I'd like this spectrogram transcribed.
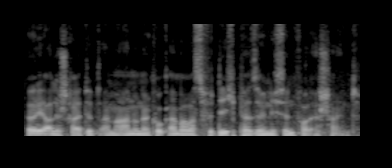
Hör dir alle Schreibtipps einmal an und dann guck einfach, was für dich persönlich sinnvoll erscheint.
